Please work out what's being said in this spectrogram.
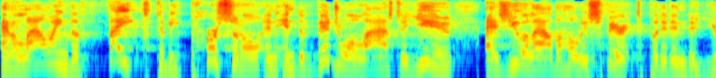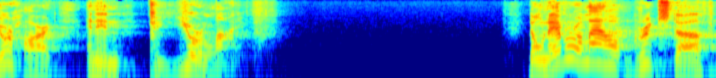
and allowing the faith to be personal and individualized to you as you allow the Holy Spirit to put it into your heart and into your life. Don't ever allow group stuff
